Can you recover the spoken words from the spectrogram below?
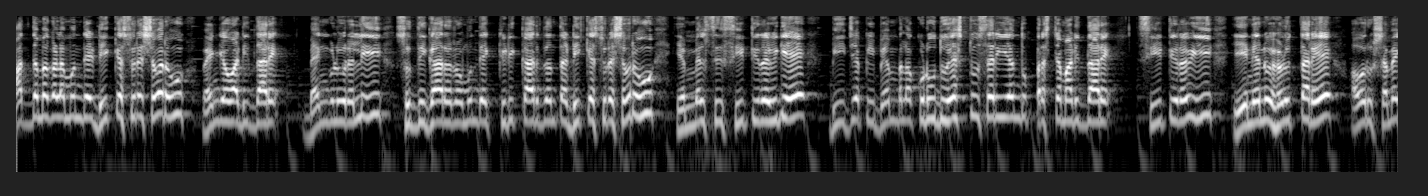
ಮಾಧ್ಯಮಗಳ ಮುಂದೆ ಡಿ ಕೆ ಸುರೇಶ್ ಅವರು ವ್ಯಂಗ್ಯವಾಡಿದ್ದಾರೆ. ಬೆಂಗಳೂರಲ್ಲಿ ಸುದ್ದಿಗಾರರ ಮುಂದೆ ಕಿಡಿಕಾರಿದಂಥ ಡಿ ಕೆ ಸುರೇಶ್ ಅವರು ಎಂಎಲ್ಸಿ ಸಿ ಟಿ ರವಿಗೆ ಬಿಜೆಪಿ ಬೆಂಬಲ ಕೊಡುವುದು ಎಷ್ಟು ಸರಿ ಎಂದು ಪ್ರಶ್ನೆ ಮಾಡಿದ್ದಾರೆ. ಸಿ ಟಿ ರವಿ ಏನೇನು ಹೇಳುತ್ತಾರೆ, ಅವರು ಕ್ಷಮೆ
